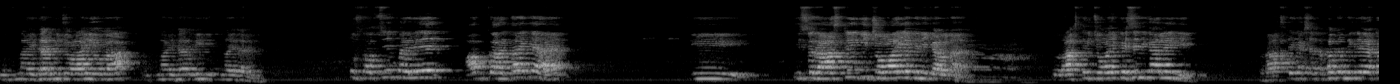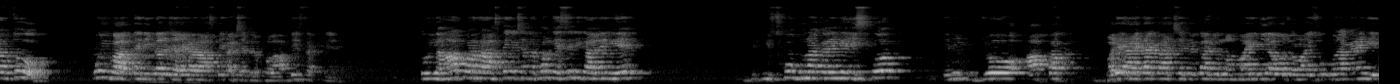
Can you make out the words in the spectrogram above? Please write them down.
उतना इधर भी चौड़ाई होगा, उतना इधर भी, उतना इधर भी। तो सबसे पहले अब कहता क्या है कि इस रास्ते की चौड़ाई हमें निकालना है? तो रास्ते की चौड़ाई कैसे निकालेंगे? तो रास्ते का क्षेत्रफल जब निकलेगा तब तो कोई बात नहीं, निकल जाएगा रास्ते का क्षेत्रफल, आप देख सकते हैं। तो यहाँ पर रास्ते का क्षेत्रफल कैसे निकालेंगे? इसको गुना करेंगे, इसको यानी जो आपका बड़े आयताकार क्षेत्र का जो लंबाई दिया हुआ चौड़ाई को गुना करेंगे।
